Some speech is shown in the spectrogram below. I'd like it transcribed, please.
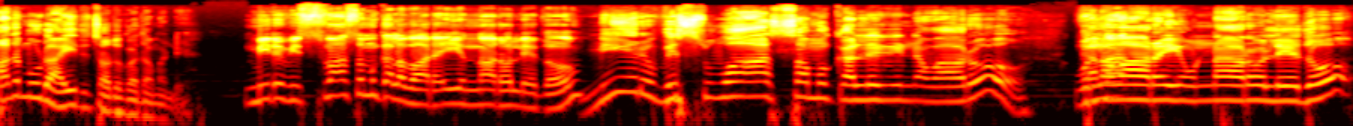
పదమూడు ఐదు చదువుకోదామండి. మీరు విశ్వాసము గలవారై ఉన్నారో లేదో మీరు విశ్వాసము కలిగిన వారు గలవారై ఉన్నారో లేదో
